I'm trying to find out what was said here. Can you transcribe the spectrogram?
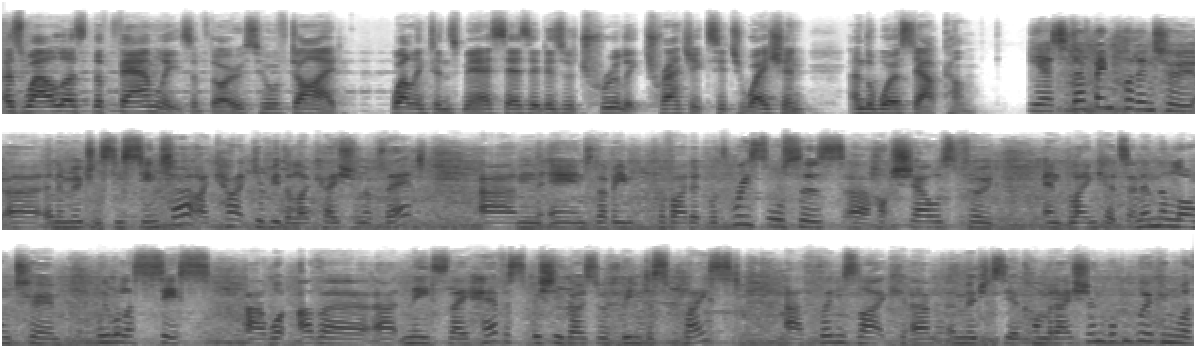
as well as the families of those who have died. Wellington's mayor says it is a truly tragic situation and the worst outcome. Yeah, so they've been put into uh, an emergency centre. I can't give you the location of that. Um, and they've been provided with resources, uh, hot showers, food, and blankets. And in the long term, we will assess uh, what other uh, needs they have, especially those who have been displaced. Uh, things like um, emergency accommodation. We'll be working with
